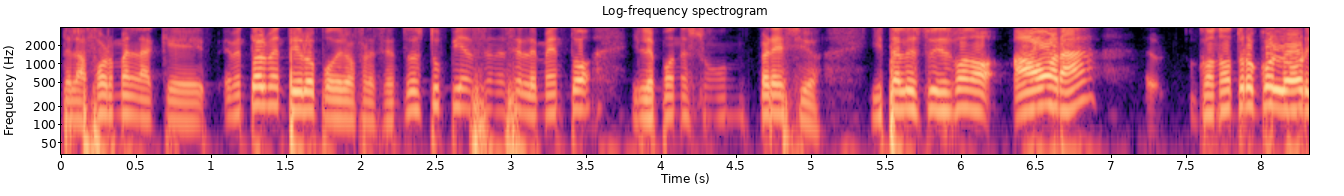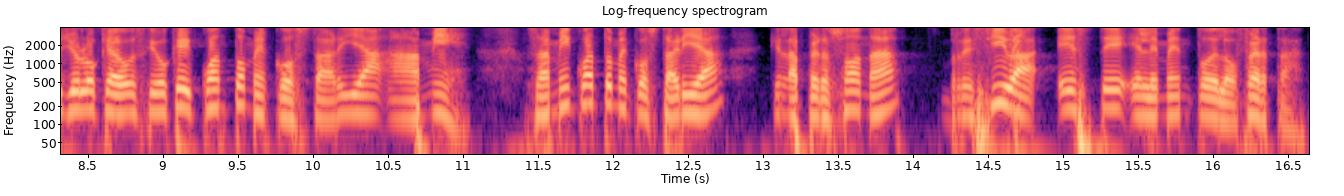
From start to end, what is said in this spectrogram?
de la forma en la que eventualmente yo lo podría ofrecer. Entonces tú piensas en ese elemento y le pones un precio. Y tal vez tú dices, bueno, ahora con otro color, yo lo que hago es que ok, ¿cuánto me costaría a mí? O sea, a mí cuánto me costaría que la persona reciba este elemento de la oferta.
